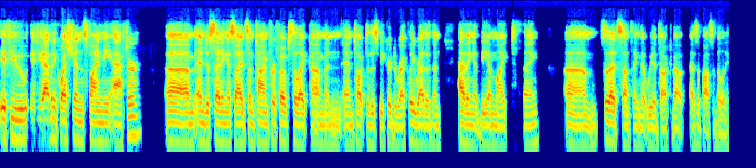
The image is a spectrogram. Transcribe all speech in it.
if you if you have any questions, find me after, um, and just setting aside some time for folks to like come and and talk to the speaker directly rather than having it be a mic'd thing. Um, so that's something that we had talked about as a possibility.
